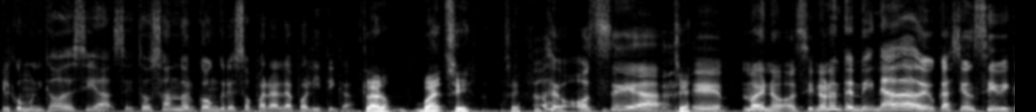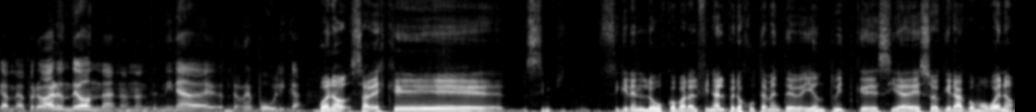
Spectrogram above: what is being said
el comunicado decía, se está usando el Congreso para la política. Claro, bueno, sí, sí. o sea, eh, bueno, si no, no entendí nada de educación cívica, me aprobaron de onda, no, no entendí nada de, república. Bueno, sabés que, si, si quieren lo busco para el final, pero justamente veía un tuit que decía eso, que era como, bueno,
